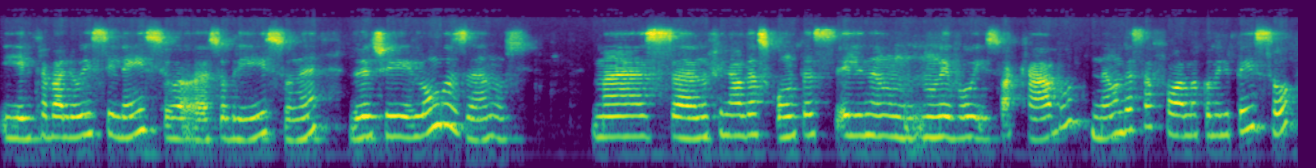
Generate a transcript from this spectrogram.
E ele trabalhou em silêncio uh, sobre isso, né, durante longos anos, mas uh, no final das contas ele não, não levou isso a cabo, não dessa forma como ele pensou,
